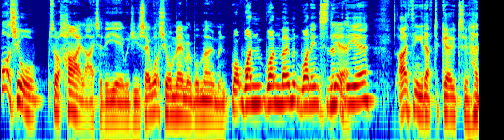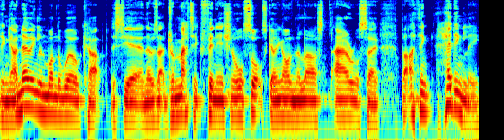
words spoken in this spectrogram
what's your sort of highlight of the year? Would you say? What's your memorable moment? What one one moment, one incident Yeah. of the year? I think you'd have to go to Headingley. I know England won the World Cup this year, and there was that dramatic finish and all sorts going on in the last hour or so. But I think Headingley,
